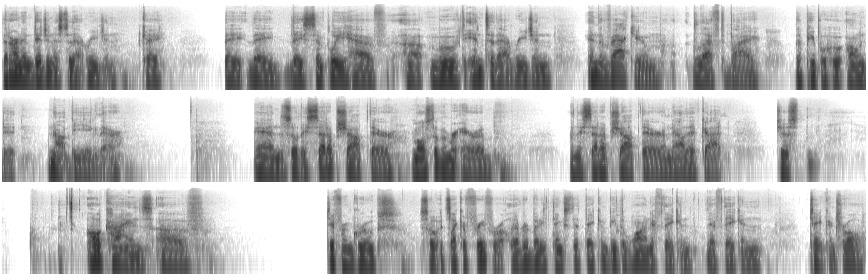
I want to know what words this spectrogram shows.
that aren't indigenous to that region. Okay, they they they simply have uh, moved into that region in the vacuum left by the people who owned it not being there. And so they set up shop there. Most of them are Arab, and they set up shop there, and now they've got just all kinds of different groups. So it's like a free for all. Everybody thinks that they can be the one if they can if they can take control.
